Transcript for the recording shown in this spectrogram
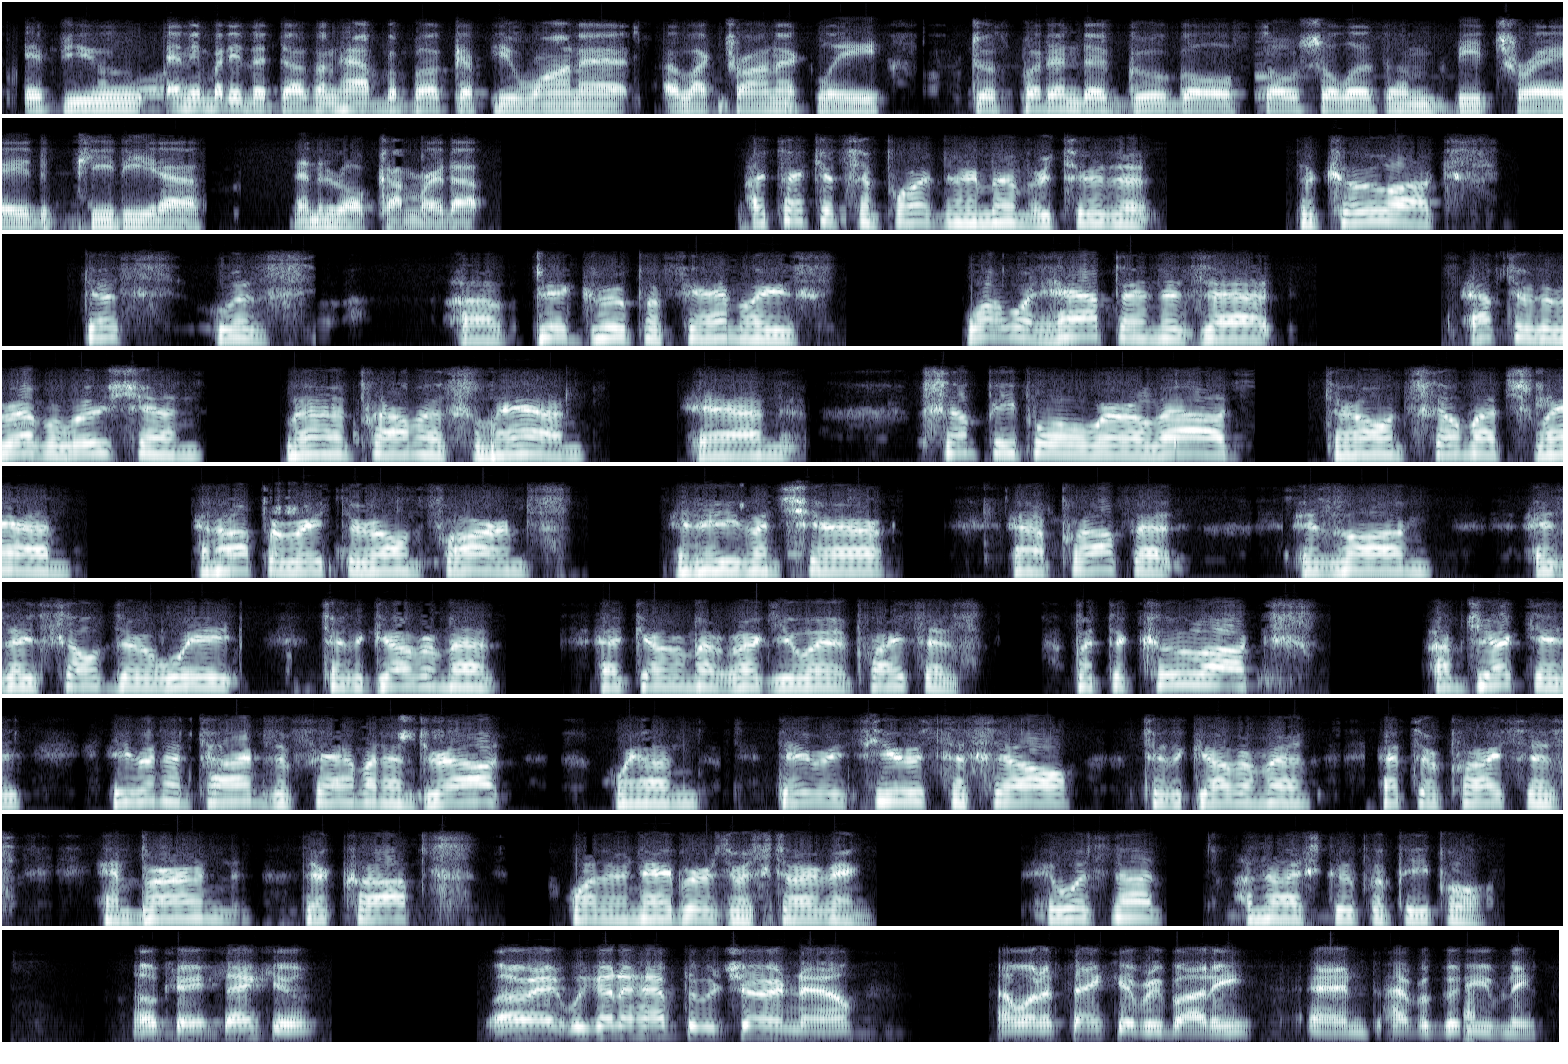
If you, anybody that doesn't have the book, if you want it electronically, just put into Google Socialism Betrayed PDF and it'll come right up. I think it's important to remember too that the kulaks, this was a big group of families. What would happen is that after the revolution, Lenin promised land, and some people were allowed to own so much land and operate their own farms and even share in a profit as long as they sold their wheat to the government at government regulated prices. But the kulaks objected even in times of famine and drought when they refused to sell to the government at their prices and burned their crops while their neighbors were starving. It was not a nice group of people. Okay, thank you. All right, we're going to have to adjourn now. I want to thank everybody and have a good evening.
